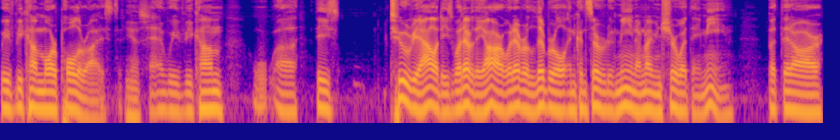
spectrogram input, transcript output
we've become more polarized yes, and we've become uh, these two realities, whatever they are, whatever liberal and conservative mean. I'm not even sure what they mean, but that are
